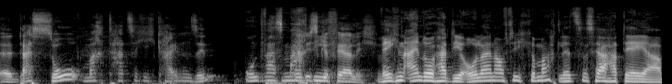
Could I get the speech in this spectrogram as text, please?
äh, das so macht tatsächlich keinen Sinn. Und was macht und ist die, gefährlich. Welchen Eindruck hat die O-Line auf dich gemacht? Letztes Jahr hat der ja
